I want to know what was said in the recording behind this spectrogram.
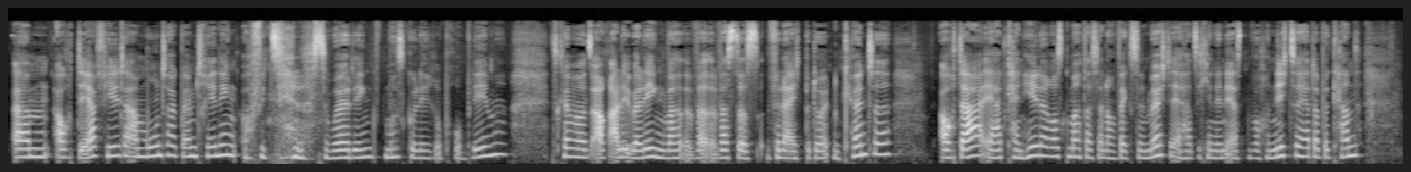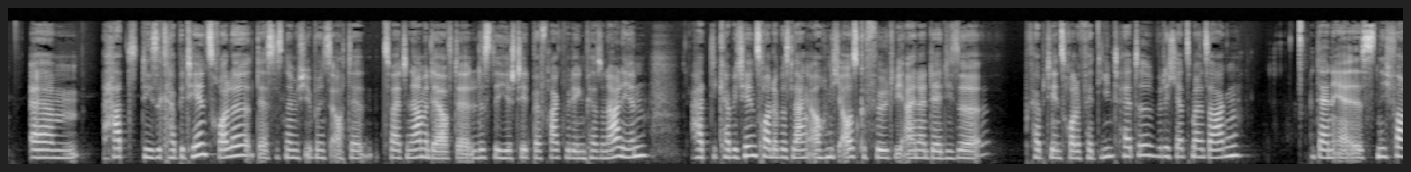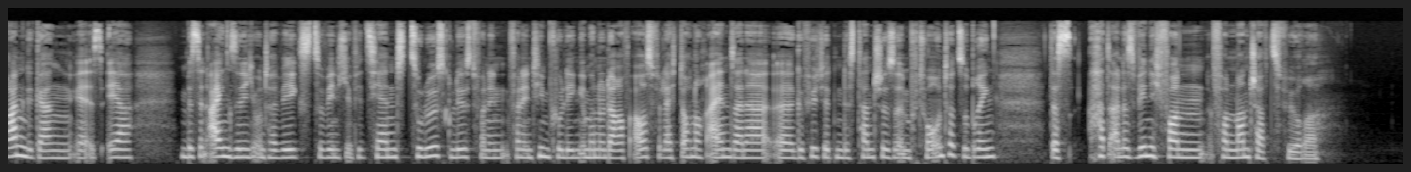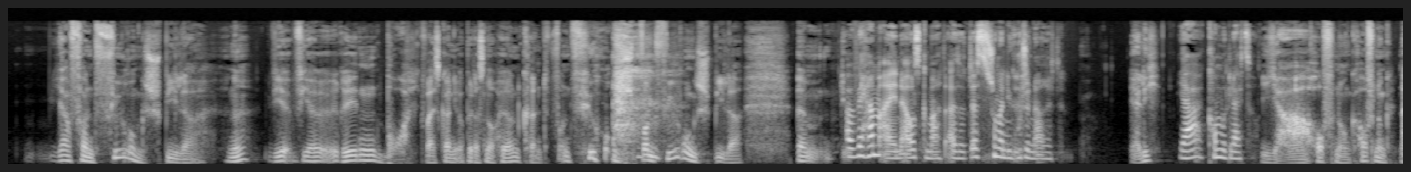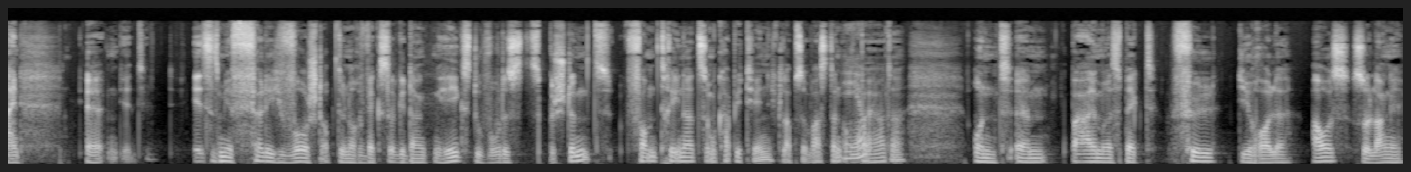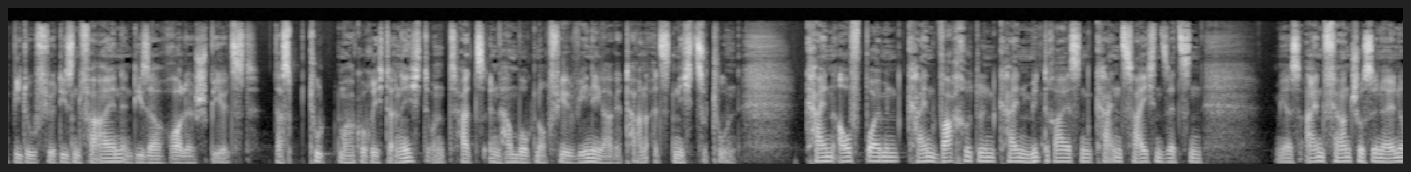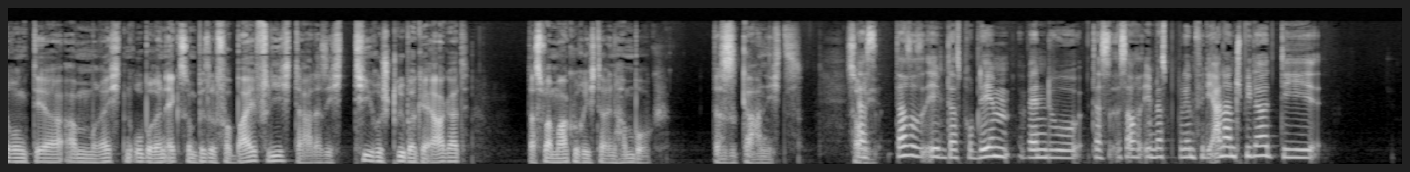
Ähm, auch der fehlte am Montag beim Training. Offizielles Wording, muskuläre Probleme. Jetzt können wir uns auch alle überlegen, was, was das vielleicht bedeuten könnte. Auch da, er hat kein Hehl daraus gemacht, dass er noch wechseln möchte. Er hat sich in den ersten Wochen nicht zu Hertha bekannt. Ähm, hat diese Kapitänsrolle, das ist nämlich übrigens auch der zweite Name, der auf der Liste hier steht bei fragwürdigen Personalien, hat die Kapitänsrolle bislang auch nicht ausgefüllt wie einer, der diese Kapitänsrolle verdient hätte, würde ich jetzt mal sagen. Denn er ist nicht vorangegangen, er ist eher ein bisschen eigensinnig unterwegs, zu wenig effizient, zu losgelöst von den, von den Teamkollegen, immer nur darauf aus, vielleicht doch noch einen seiner äh, gefürchteten Distanzschüsse im Tor unterzubringen. Das hat alles wenig von, von Mannschaftsführer. Ja, von Führungsspieler. Ne? Wir, wir reden, boah, ich weiß gar nicht, ob ihr das noch hören könnt, von, Führungs, von Führungsspieler. Ähm, Aber wir haben einen ausgemacht, also das ist schon mal die gute Nachricht. Ehrlich? Ja, kommen wir gleich zu. Ja, Hoffnung, Hoffnung. Nein, äh, es ist mir völlig wurscht, ob du noch Wechselgedanken hegst. Du wurdest bestimmt vom Trainer zum Kapitän. Ich glaube, so war es dann auch Ja. bei Hertha. Und ähm, bei allem Respekt, füll die Rolle aus, solange wie du für diesen Verein in dieser Rolle spielst. Das tut Marco Richter nicht und hat in Hamburg noch viel weniger getan, als nicht zu tun. Kein Aufbäumen, kein Wachrütteln, kein Mitreißen, kein Zeichen setzen. Mir ist ein Fernschuss in Erinnerung, der am rechten oberen Eck so ein bisschen vorbeifliegt. Da hat er sich tierisch drüber geärgert. Das war Marco Richter in Hamburg. Das ist gar nichts. Sorry. Das, das ist eben das Problem, wenn du, das ist auch eben das Problem für die anderen Spieler, die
